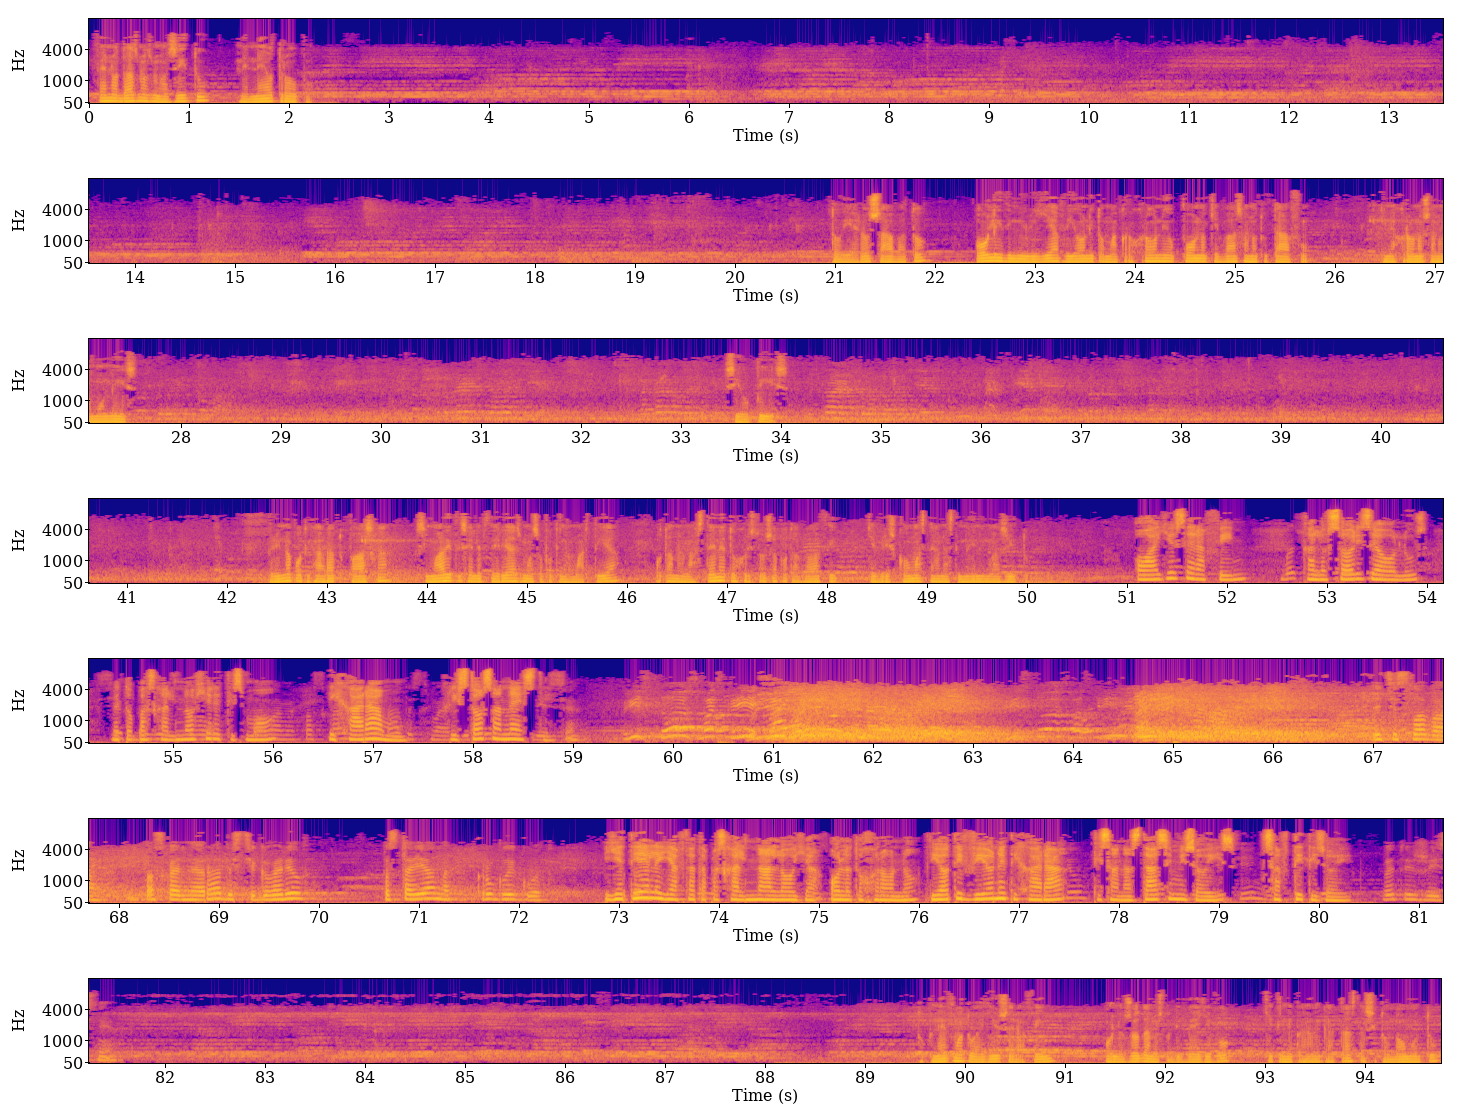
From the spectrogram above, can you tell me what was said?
φαίνοντάς μας μαζί Του με νέο τρόπο. Το Ιερό Σάββατο όλη η δημιουργία βιώνει το μακροχρόνιο πόνο και βάσανο του τάφου. Είναι χρόνος αναμονής. Σιωπής. Πριν από τη χαρά του Πάσχα, σημάδι της ελευθερίας μας από την αμαρτία, όταν ανασταίνεται ο Χριστός από τα βάθη και βρισκόμαστε αναστημένοι μαζί Του. Ο Άγιος Σεραφείμ καλωσόριζε όλους με τον πασχαλινό χαιρετισμό «Η χαρά μου, Χριστός Ανέστη». Χριστός воскресе! Эти слова пасхальной радости говорил постоянно, круглый год. Γιατί έλεγε αυτά τα πασχαλινά λόγια όλο το χρόνο, διότι βίωνε τη χαρά της αναστάσιμης ζωής σε αυτή τη ζωή. Πνεύμα του Αγίου Σεραφείμ, ολοζώντανο στον Τιβέγεβο και την επανεγκατάσταση των νόμων του,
